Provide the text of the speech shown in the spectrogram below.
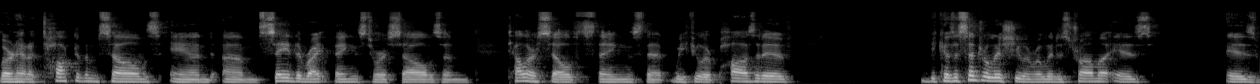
learn how to talk to themselves and um, say the right things to ourselves and tell ourselves things that we feel are positive. Because a central issue in religious trauma is is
